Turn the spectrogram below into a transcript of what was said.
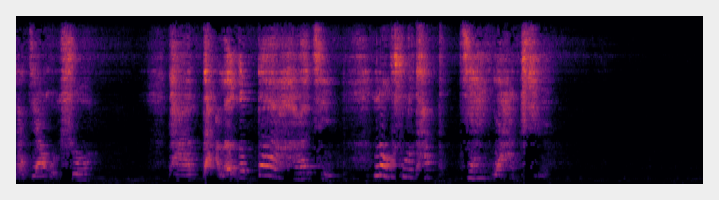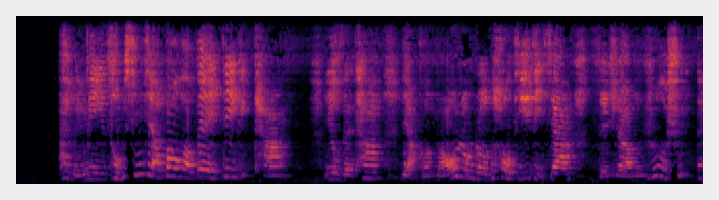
那家伙说。他打了个大哈欠，露出了他的尖牙齿。艾米丽重新将抱宝贝递给他，又在他两个毛茸茸的厚皮底下塞上热水袋。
